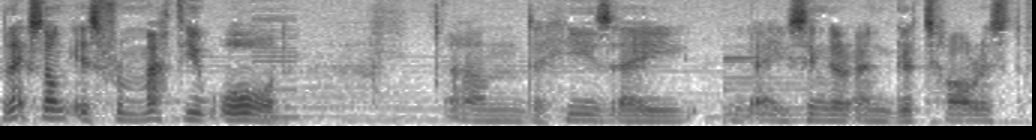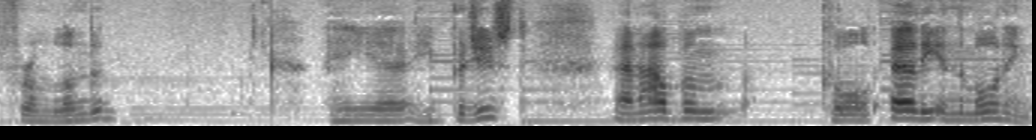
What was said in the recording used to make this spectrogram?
The next song is from Matthew Ord, and he's a a singer and guitarist from London. He uh, he produced an album called Early in the Morning,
